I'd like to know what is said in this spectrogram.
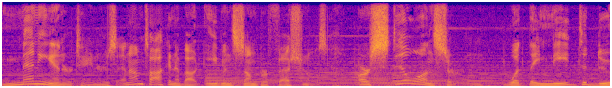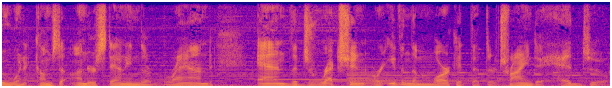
many entertainers, and I'm talking about even some professionals, are still uncertain what they need to do when it comes to understanding their brand and the direction or even the market that they're trying to head to.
